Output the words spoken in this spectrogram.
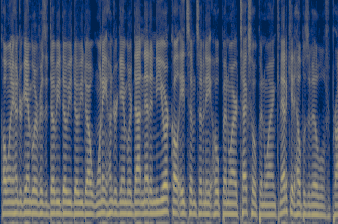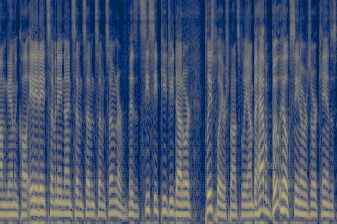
Call 1-800-GAMBLER. Visit www.1800gambler.net. In New York, call 877-8-HOPE-NY or text HOPE-NY. In Connecticut, help is available for problem gambling. Call 888-789-7777 or visit ccpg.org. Please play responsibly. On behalf of Boot Hill Casino Resort, Kansas,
